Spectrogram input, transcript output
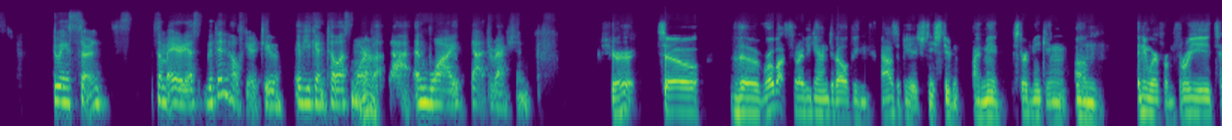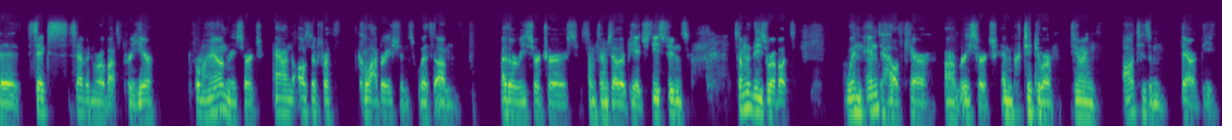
doing certain some areas within healthcare too. If you can tell us more yeah. about that and why that direction. Sure. So the robots that I began developing as a PhD student, I made started making um, anywhere from three to six, seven robots per year for my own research, and also for collaborations with um, other researchers, sometimes other PhD students. Some of these robots went into healthcare um, research, in particular, doing autism therapy.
